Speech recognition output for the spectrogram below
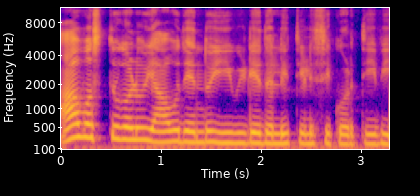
ಆ ವಸ್ತುಗಳು ಯಾವುದೆಂದು ಈ ವಿಡಿಯೋದಲ್ಲಿ ತಿಳಿಸಿಕೊಡ್ತೀವಿ.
